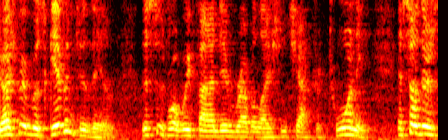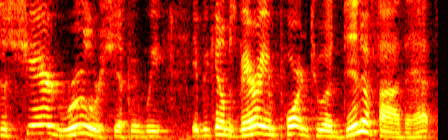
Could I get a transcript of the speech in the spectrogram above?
Judgment was given to them. This is what we find in Revelation chapter 20. And so there's a shared rulership, and we it becomes very important to identify that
